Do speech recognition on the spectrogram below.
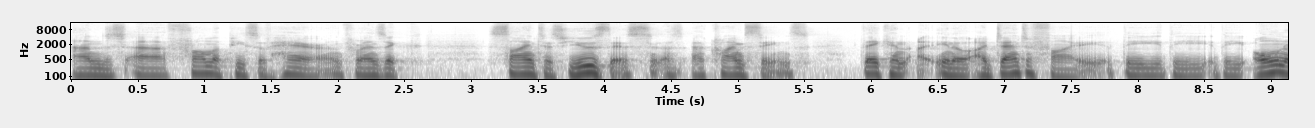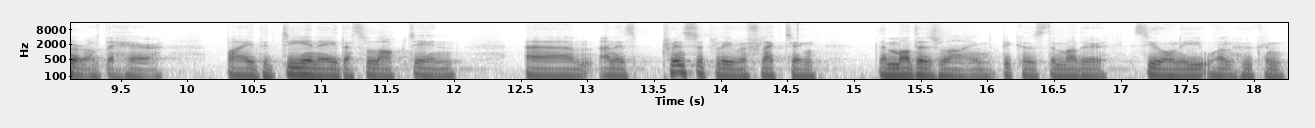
And uh, from a piece of hair, and forensic scientists use this at crime scenes, they can uh, you know, identify the, the, the owner of the hair by the DNA that's locked in. Um, and it's principally reflecting the mother's line because the mother is the only one who can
